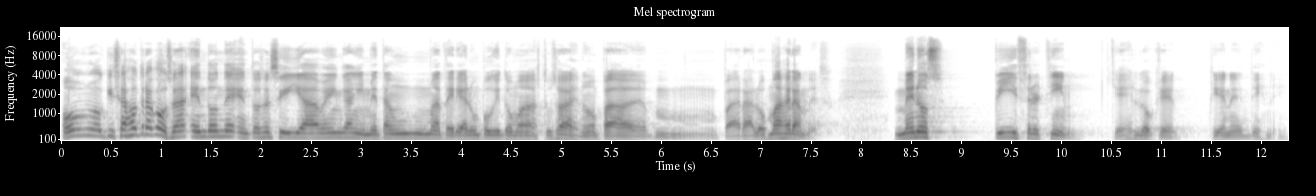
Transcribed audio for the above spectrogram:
o, quizás otra cosa, en donde entonces sí ya vengan y metan un material un poquito más, tú sabes, ¿no? Pa- mm, para los más grandes. Menos P13, que es lo que tiene Disney.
